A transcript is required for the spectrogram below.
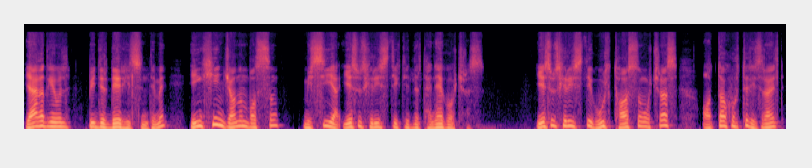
Яагад гэвэл бид нар дээр хэлсэн тийм ээ. Инхийн жонон болсон Месиа Есүс Христийг тэд нар таниагүй учраас Есүс Христийг үл тоосон учраас одоо хүртэл Израильд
